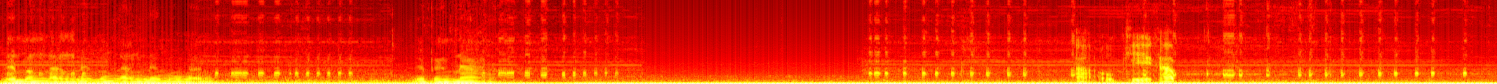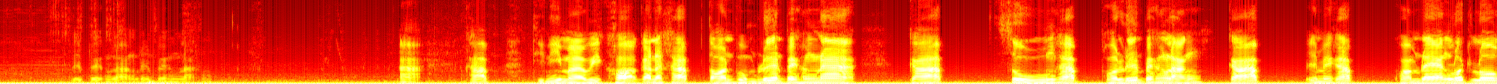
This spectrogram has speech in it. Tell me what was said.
เลื่อนมาข้างหลัง เลื่อนมาข้างหลัง เลื่อนมาข้างหลัง เลื่อนไปข้างหน้า อะโอเคครับ เลื่อนไปข้างหลัง เลื่อนไปข้างหลัง อะครับ ทีนี้มาวิเคราะห์กันนะครับ ตอนผมเลื่อนไปข้างหน้ากราฟสูงครับ พอเลื่อนไปข้างหลังกราฟ เห็นไหมครับ ความแรงลดลง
